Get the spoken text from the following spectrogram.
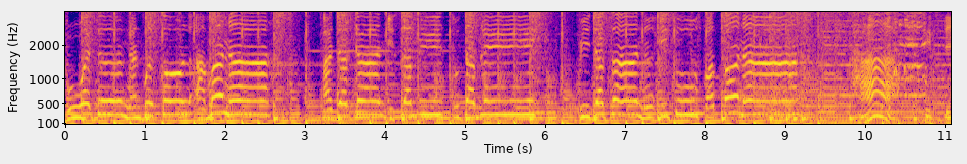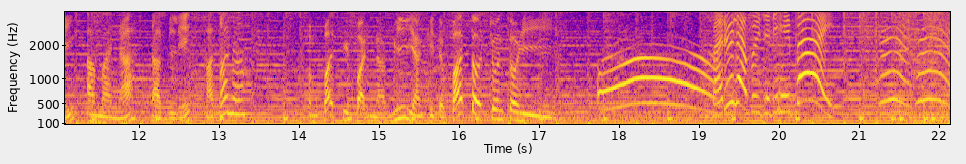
Buat dengan betul amanah Ajarkan Islam itu tablik Bijaksana itu fatona Ha, Siddiq, Amanah, Tabligh, Fatanah. Empat sifat Nabi yang kita patut contohi. Oh. Barulah boleh jadi hebat. Hmm, hmm.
